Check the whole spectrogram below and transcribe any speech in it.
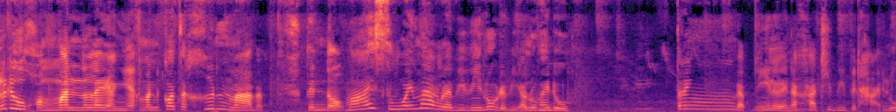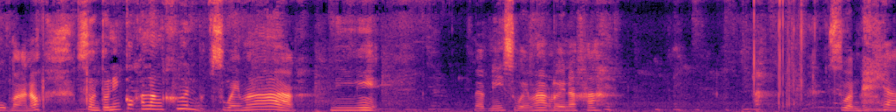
ฤดูของมันอะไรอย่างเงี้ย มันก็จะขึ้นมาแบบเป็นดอกไม้สวยมากเลยบีมีรูปเดี๋ยวบีเอารูปให้ดู ตริ้งแบบนี้เลยนะคะ ที่บีไปถ่ายรูปมาเนาะส่วนตัวนี้ก็กำลังขึ้นแบบสวยมาก นี่แบบนี้สวยมากเลยนะคะ ส่วนแม่ย่า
